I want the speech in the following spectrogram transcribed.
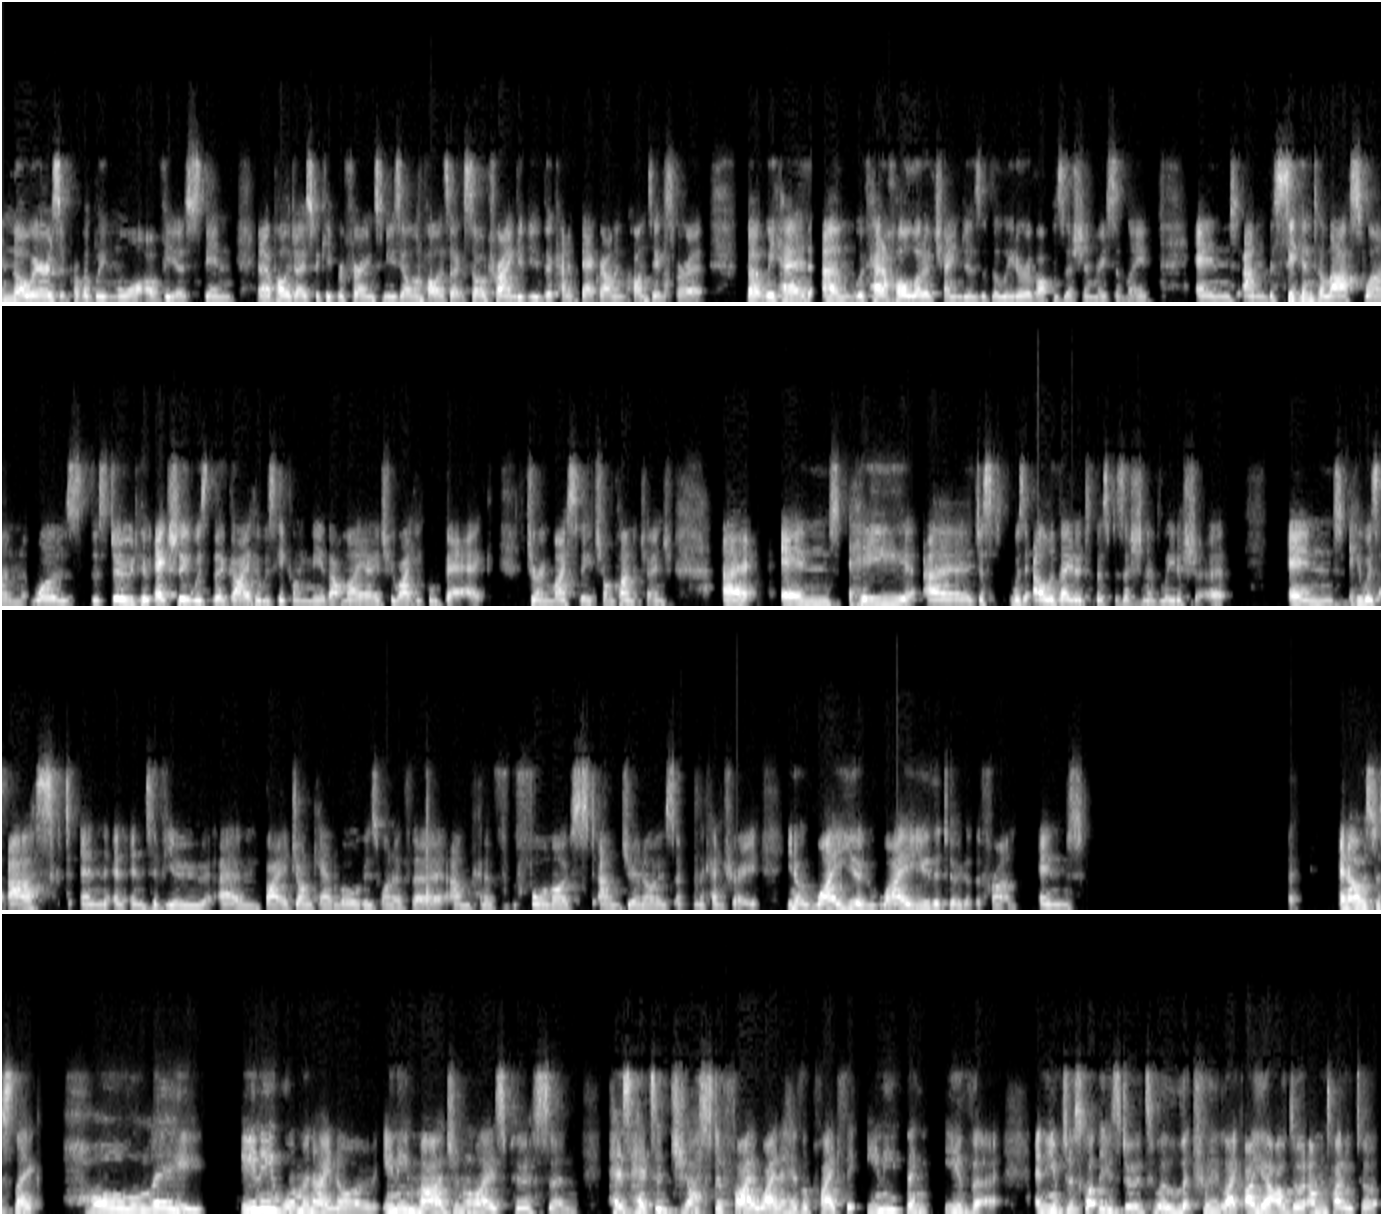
And nowhere is it probably more obvious than, and I apologize for keep referring to New Zealand politics, so I'll try and give you the kind of background and context for it. But we had, um, we've had a whole lot of changes with the leader of opposition recently, and um, the second to last one was this dude who actually was the guy who was heckling me about my age, who I heckled back during my speech on climate change. Uh, and he uh, just was elevated to this position of leadership and he was asked in an interview um, by John Campbell, who's one of the um, kind of foremost um, journos in the country, you know, why you? Why are you the dude at the front? And and I was just like, holy, any woman I know, any marginalized person has had to justify why they have applied for anything ever. And you've just got these dudes who are literally like, oh, yeah, I'll do it. I'm entitled to it.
